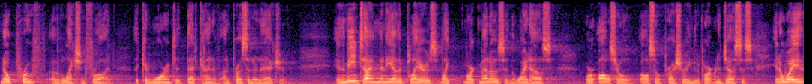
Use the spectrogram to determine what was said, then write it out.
no proof of election fraud that could warrant that kind of unprecedented action. In the meantime, many other players like Mark Meadows in the White House were also, also pressuring the Department of Justice in a way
